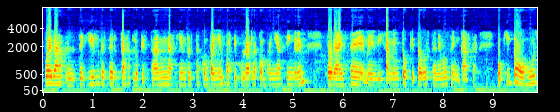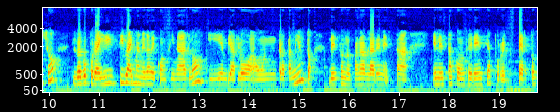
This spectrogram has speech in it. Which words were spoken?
pueda eh, seguir de cerca lo que están haciendo esta compañía, en particular la compañía Singrem, por este medicamento que todos tenemos en casa. Poquito o mucho, luego por ahí sí hay manera de confinarlo y enviarlo a un tratamiento. De eso nos van a hablar en esta, en esta conferencia por expertos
